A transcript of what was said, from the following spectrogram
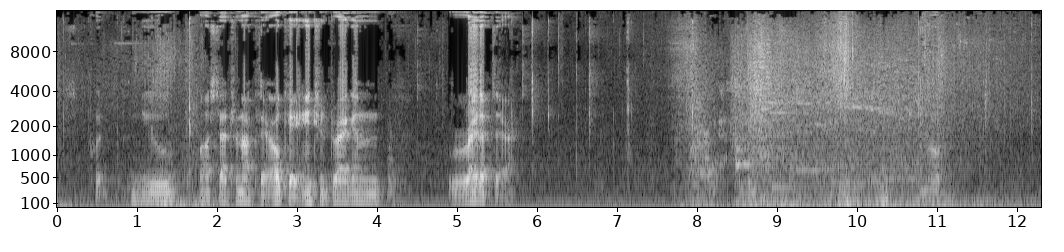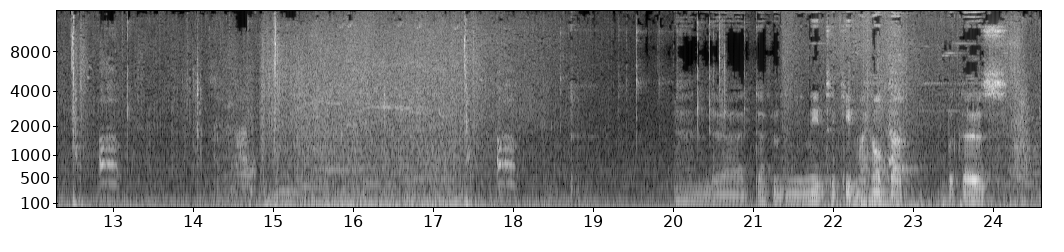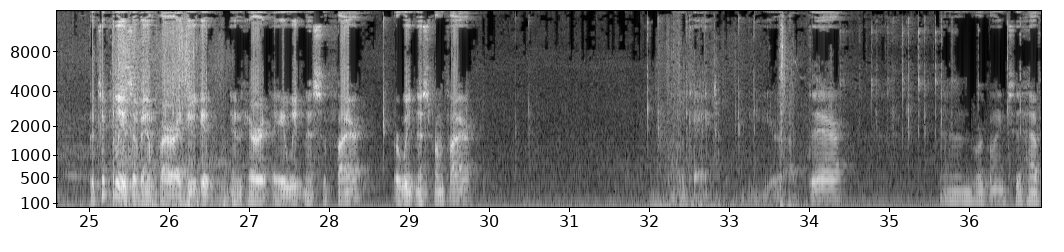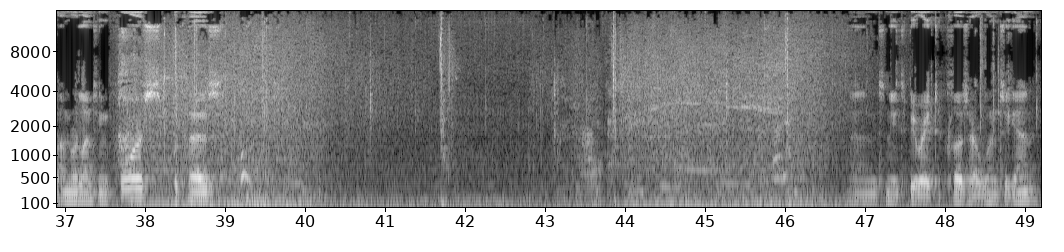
Let's put new Frost Atronach there. Okay, Ancient Dragon right up there. And uh, definitely need to keep my health up because particularly as a vampire I do get inherit a weakness of fire or weakness from fire. Okay, you're up there. And we're going to have unrelenting force because and need to be ready to close our wounds again.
